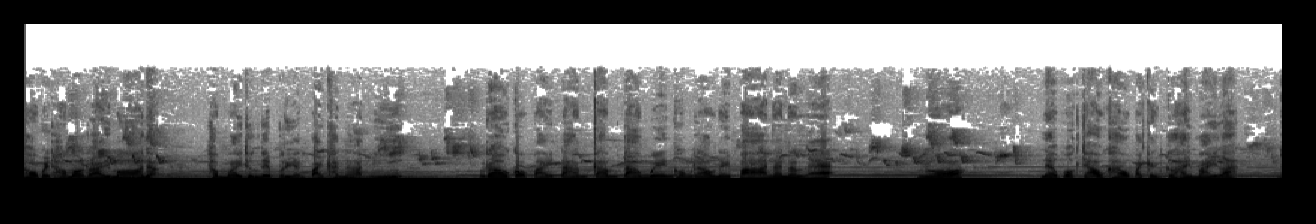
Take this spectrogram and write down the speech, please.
จ้าไปทำอะไรมานะ่ะทำไมถึงได้เปลี่ยนไปขนาดนี้ เราก็ไปตามกรรมตามเวรของเราในป่านั่นนั่นแหละหรอ แล้วพวกเจ้าเข้าไปกันไกลไหมล่ะ ไหน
